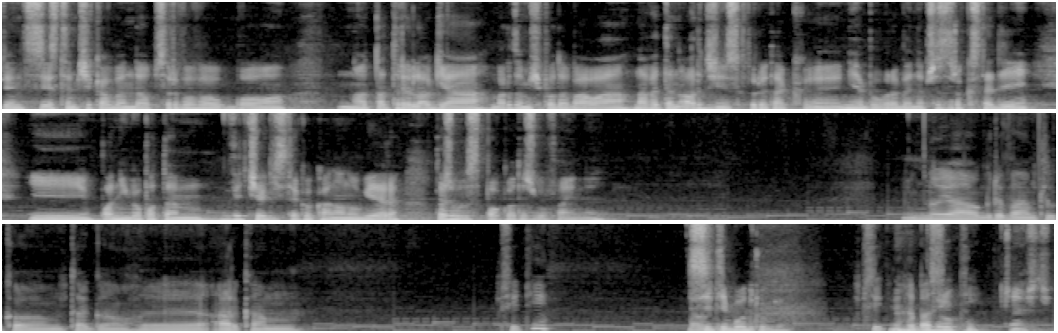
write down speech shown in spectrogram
więc jestem ciekaw, będę obserwował, bo no ta trylogia bardzo mi się podobała. Nawet ten Origins, który tak y, nie był robiony przez Rocksteady i oni go potem wycięli z tego kanonu gier, też był spoko, też był fajny. No ja ogrywałem tylko tego y, Arkham City? No, City było drugie. no, chyba Drugą City. Część.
